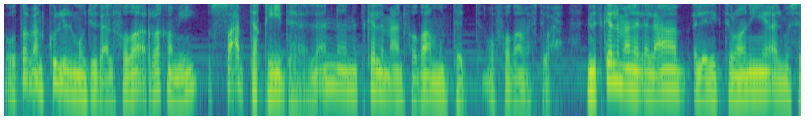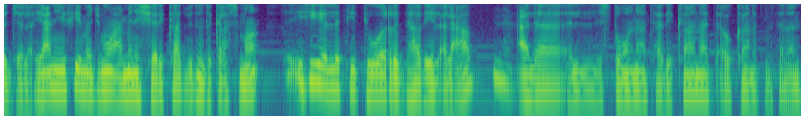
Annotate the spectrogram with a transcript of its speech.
وطبعا كل الموجود على الفضاء الرقمي صعب تقييدها لأن نتكلم عن فضاء ممتد وفضاء مفتوح. نتكلم عن الألعاب الإلكترونية المسجلة. يعني في مجموعة من الشركات بدون ذكر أسماء هي التي تورد هذه الألعاب نعم. على الاسطوانات. هذه كانت أو كانت مثلا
